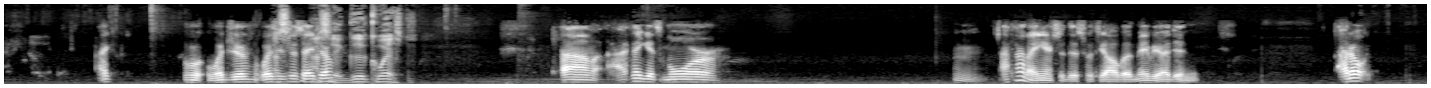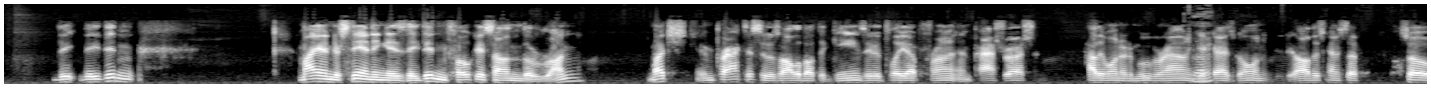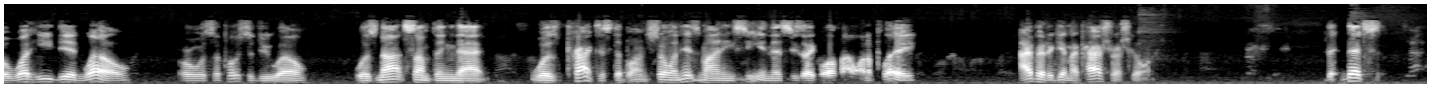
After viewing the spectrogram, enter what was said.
I what'd you what'd you say, Joe? I said good question. Um, I think it's more. Hmm, I thought I answered this with y'all, but maybe I didn't. I don't. They they didn't my understanding is they didn't focus on the run much in practice. It was all about the games they would play up front and pass rush and how they wanted to move around and right. get guys going and all this kind of stuff. So what he did well or was supposed to do well was not something that was practiced a bunch. So in his mind, he's seeing this. He's like, well, if I want to play, I better get my pass rush going. That's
